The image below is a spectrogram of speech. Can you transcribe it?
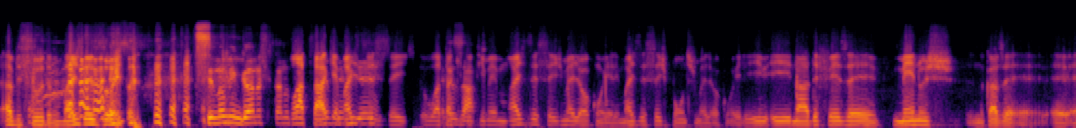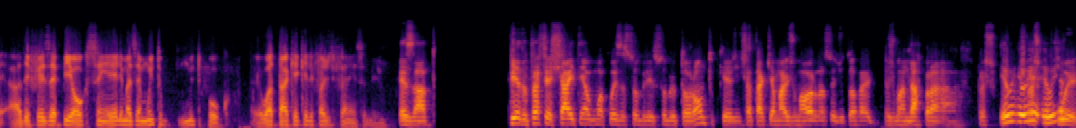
Absurdo, mais 18. Se não me engano, acho que tá no O ataque é mais NBA. 16. O ataque Exato. do time é mais 16 melhor com ele. Mais 16 pontos melhor com ele. E, e na defesa é menos. No caso, é, é, é, a defesa é pior sem ele, mas é muito, muito pouco. O ataque é que ele faz diferença mesmo. Exato. Pedro, para fechar, e tem alguma coisa sobre, sobre o Toronto? Porque a gente já está aqui há mais de uma hora, nosso editor vai nos mandar para as eu, eu, eu, ia,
